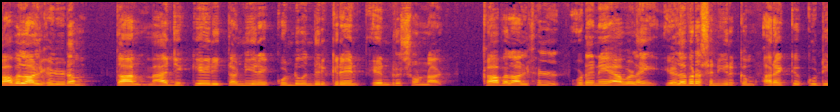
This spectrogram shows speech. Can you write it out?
காவலாளிகளிடம் தான் மேஜிக் ஏரி தண்ணீரை கொண்டு வந்திருக்கிறேன் என்று சொன்னாள். காவலாளிகள் உடனே அவளை இளவரசன் இருக்கும் அறைக்கு கூட்டி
